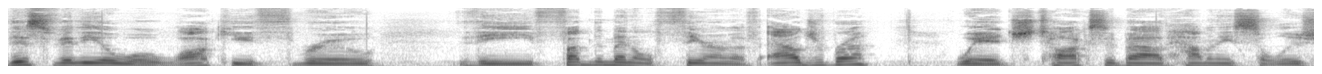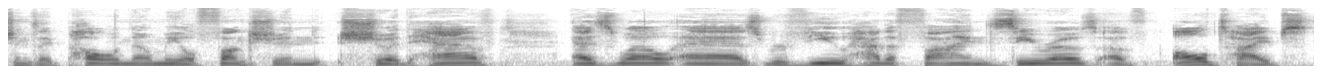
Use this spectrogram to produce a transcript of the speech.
This video will walk you through the fundamental theorem of algebra, which talks about how many solutions a polynomial function should have, as well as review how to find zeros of all types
